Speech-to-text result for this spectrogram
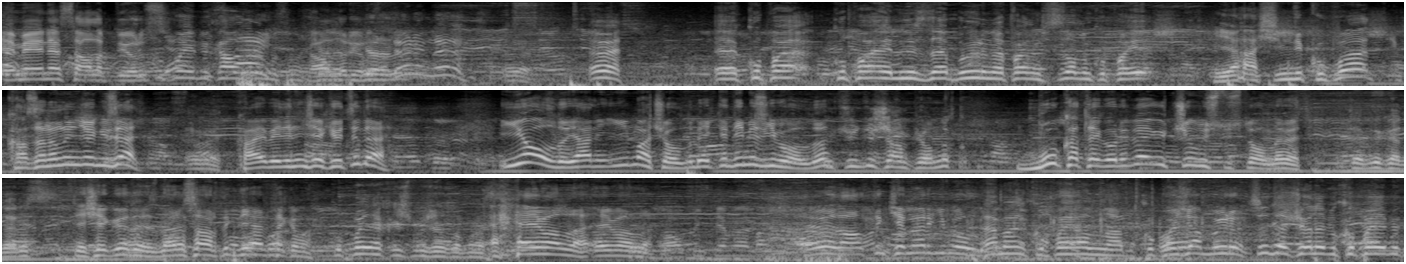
emeğine sağlık diyoruz. Kupayı bir kaldırır mısınız? Kaldırıyoruz. görelim. Evet. Evet. E, kupa kupa elinizde. Buyurun efendim siz alın kupayı. Ya şimdi kupa kazanılınca güzel. Evet. Kaybedilince kötü de. İyi oldu yani iyi maç oldu. Beklediğimiz gibi oldu. Üçüncü şampiyonluk. Bu kategoride 3 yıl üst üste oldu evet. Tebrik ederiz. Teşekkür ederiz. Darısı artık diğer takıma. Kupa yakışmış o zaman. eyvallah eyvallah. Evet altın kemer gibi oldu. Hemen kupayı alın abi. Kupayı. Hocam buyurun. Siz de şöyle bir kupayı bir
